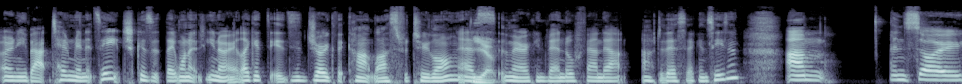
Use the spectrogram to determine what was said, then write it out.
only about 10 minutes each because they want it you know like it's, it's a joke that can't last for too long as Yeah. American Vandal found out after their second season um, and so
